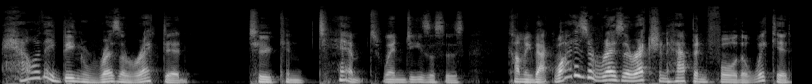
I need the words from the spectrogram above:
how are they being resurrected to contempt when Jesus is coming back? Why does a resurrection happen for the wicked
